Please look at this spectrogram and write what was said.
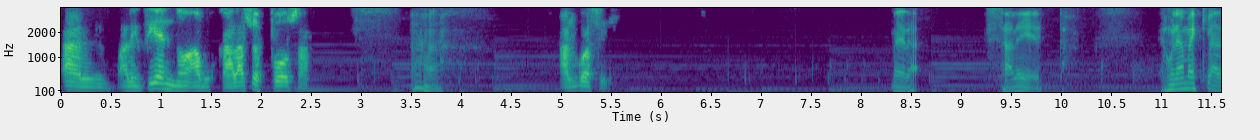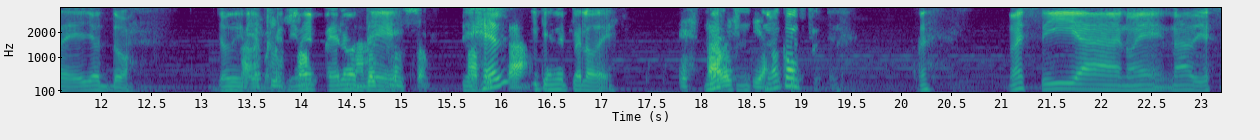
al, infierno a buscar a su esposa. Algo así. Mira, sale esto. Es una mezcla de ellos dos. Yo diría, porque tiene el pelo de, de Hell y tiene el pelo de. Está bestia. No, no, es Cia, no es nadie.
